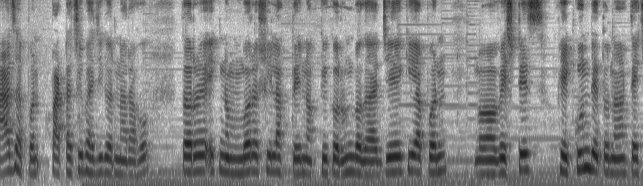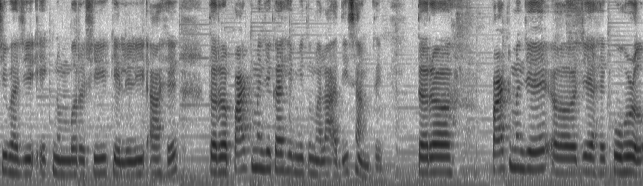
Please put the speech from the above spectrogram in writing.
आज आपण पाटाची भाजी करणार आहोत. तर एक नंबर अशी लागते नक्की करून बघा. जे की आपण वेस्टेज फेकून देतो ना त्याची भाजी एक नंबर अशी केलेली आहे. तर पाट म्हणजे काय हे मी तुम्हाला आधी सांगते. तर पाट म्हणजे जे आहे कोहळं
